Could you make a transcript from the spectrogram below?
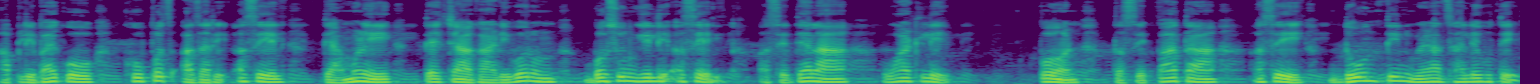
आपली बायको खूपच आजारी असेल त्यामुळे त्याच्या गाडीवरून बसून गेली असेल असे त्याला वाटले. पण तसे पाहता असे दोन तीन वेळा झाले होते.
